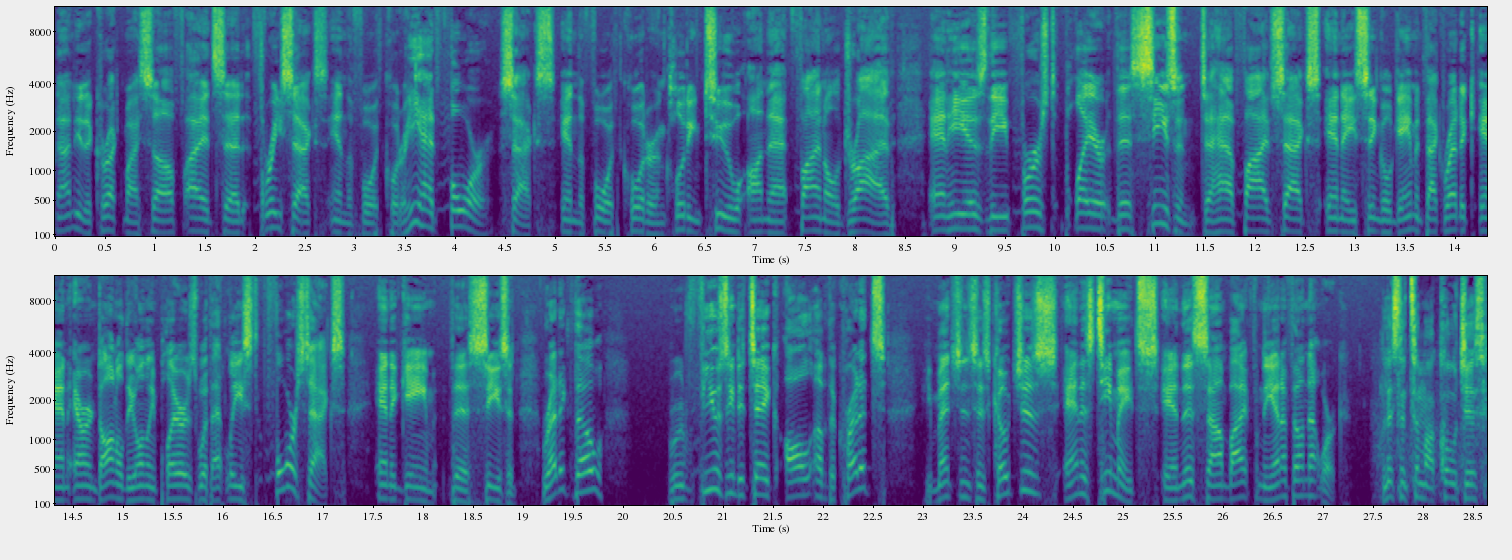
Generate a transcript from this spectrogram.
Now I need to correct myself. I had said three sacks in the fourth quarter. He had four sacks in the fourth quarter, including two on that final drive. And he is the first player this season to have five sacks in a single game. In fact, Reddick and Aaron Donald, the only players with at least four sacks in a game this season. Reddick, though, refusing to take all of the credits. He mentions his coaches and his teammates in this soundbite from the NFL Network listen to my coaches.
